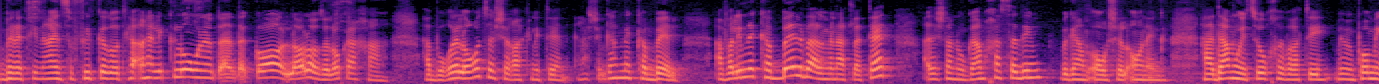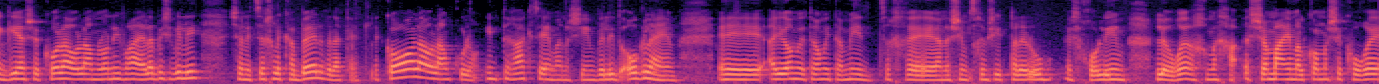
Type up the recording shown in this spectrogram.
בנתינה אינסופית כזאת, יאללה, אין לי כלום, אני נותנת הכל. לא, לא, זה לא ככה. הבורא לא רוצה שרק ניתן, אלא שגם נקבל. אבל אם נקבל ועל מנת לתת, אז יש לנו גם חסדים וגם אור של עונג. האדם הוא יצור חברתי, ומפה מגיע שכל העולם לא נברא אלא בשבילי, שאני צריך לקבל ולתת. לכל העולם כולו, אינטראקציה עם אנשים ולדאוג להם. אה, היום יותר מתמיד צריך, אה, אנשים צריכים שיתפללו, יש חולים, לעורר שמיים על כל מה שקורה.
